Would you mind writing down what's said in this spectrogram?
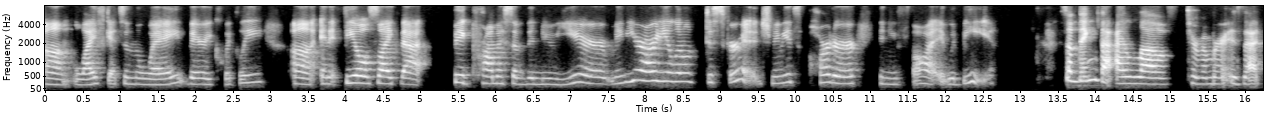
um, life gets in the way very quickly. Uh, and it feels like that big promise of the new year, maybe you're already a little discouraged. Maybe it's harder than you thought it would be. Something that I love to remember is that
